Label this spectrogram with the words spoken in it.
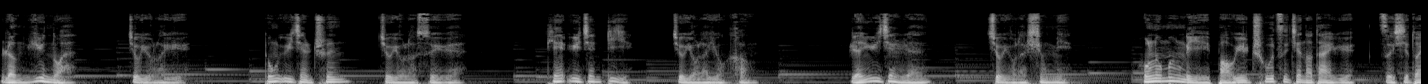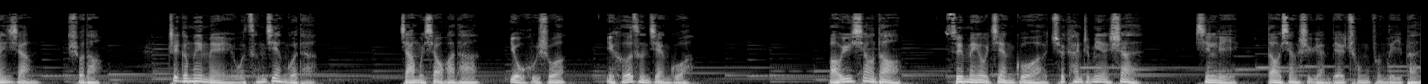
冷遇暖，就有了雨；冬遇见春，就有了岁月；天遇见地，就有了永恒；人遇见人，就有了生命。《红楼梦》里，宝玉初次见到黛玉，仔细端详，说道：“这个妹妹我曾见过的。”贾母笑话他，又胡说：“你何曾见过？”宝玉笑道：“虽没有见过，却看着面善，心里倒像是远别重逢的一般。”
